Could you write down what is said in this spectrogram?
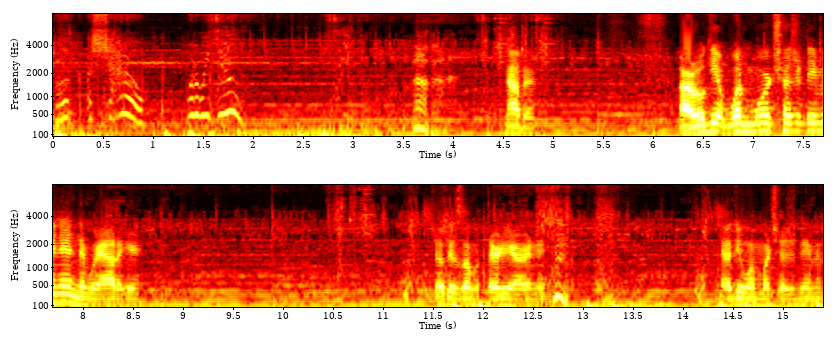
Look, a shadow. What do we do? Now then. Now then. Alright, we'll get one more treasure demon in, then we're out of here. Joker's level 30 already. Hmm. Yeah, I'll do one more treasure demon.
